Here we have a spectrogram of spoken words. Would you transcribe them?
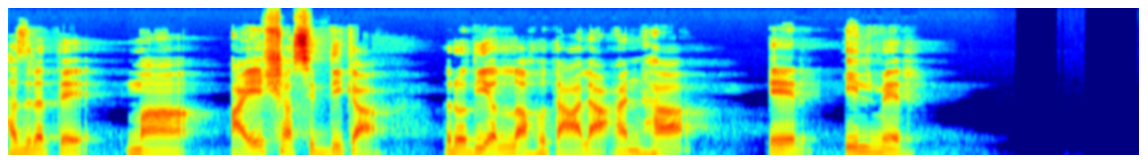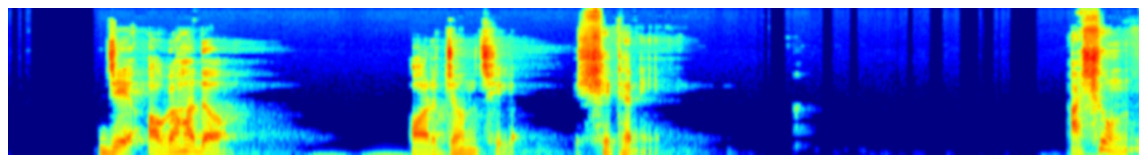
হজরতে মা আয়েশা সিদ্দিকা রদি আল্লাহ তালা আনহা এর ইলমের যে অগাধ অর্জন ছিল সেটা নিয়ে। আসুন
